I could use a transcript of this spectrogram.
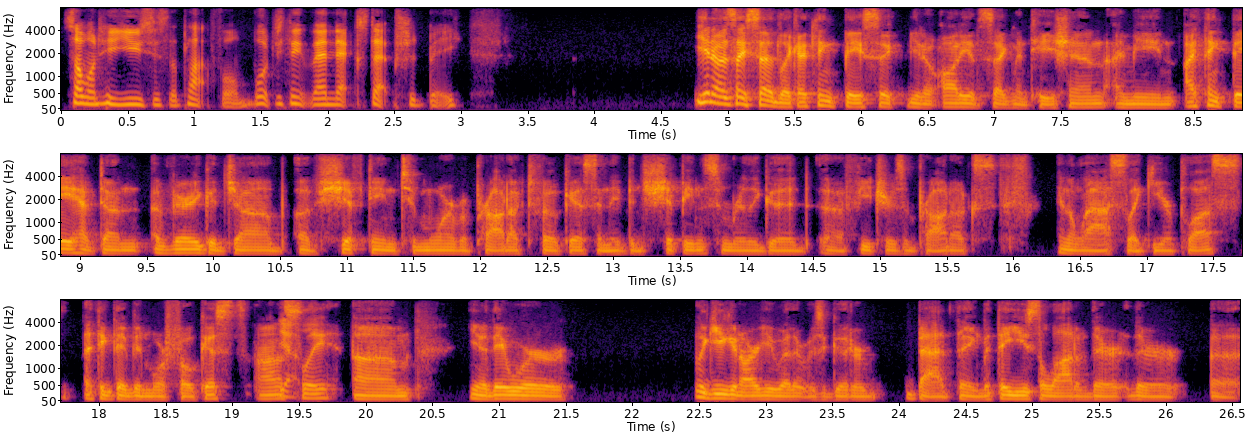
someone who uses the platform? What do you think their next step should be? You know, as I said, like I think basic, you know, audience segmentation. I mean, I think they have done a very good job of shifting to more of a product focus, and they've been shipping some really good uh, features and products in the last like year plus. I think they've been more focused, honestly. Um, you know, they were like you can argue whether it was a good or bad thing, but they used a lot of their their uh,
